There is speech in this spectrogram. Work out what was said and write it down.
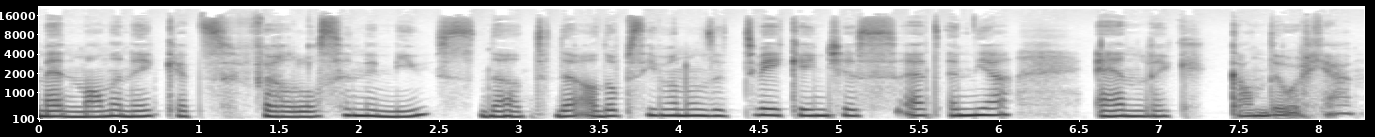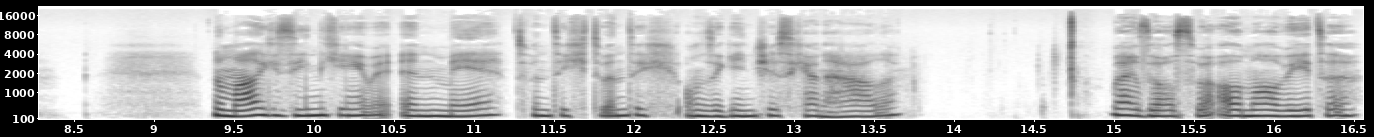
mijn man en ik het verlossende nieuws dat de adoptie van onze twee kindjes uit India eindelijk kan doorgaan. Normaal gezien gingen we in mei 2020 onze kindjes gaan halen. Maar zoals we allemaal weten,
